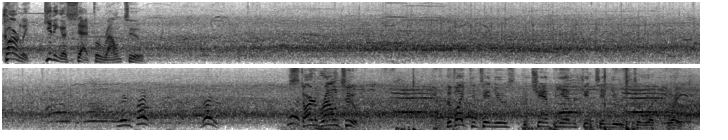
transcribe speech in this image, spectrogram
Carly getting us set for round two. Ready to fight? Ready. Start of round two. The fight continues. The champion continues to look great.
